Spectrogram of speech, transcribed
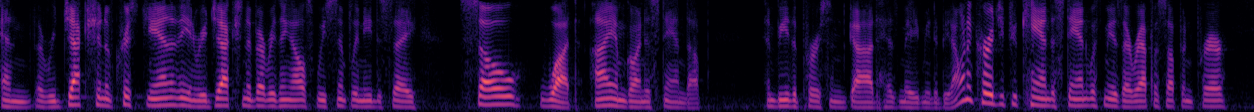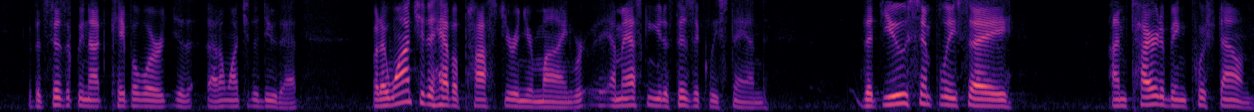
and the rejection of Christianity and rejection of everything else, we simply need to say, So what? I am going to stand up and be the person God has made me to be. I want to encourage if you can, to stand with me as I wrap us up in prayer. If it's physically not capable, or I don't want you to do that. But I want you to have a posture in your mind. I'm asking you to physically stand. That you simply say, I'm tired of being pushed down.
